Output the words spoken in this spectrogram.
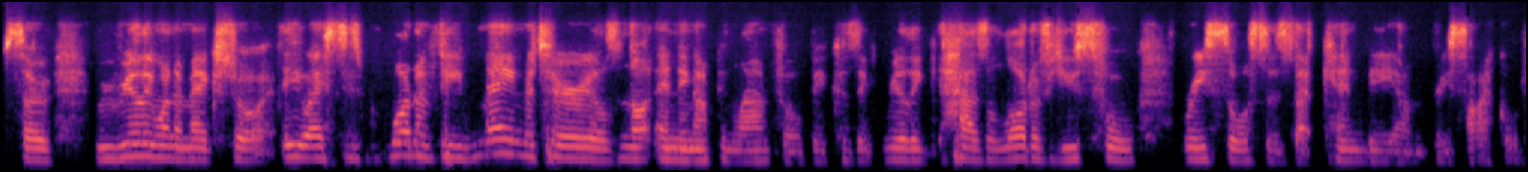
So we really want to make sure e-waste is one of the main materials not ending up in landfill because it really has a lot of useful resources that can be um, recycled.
